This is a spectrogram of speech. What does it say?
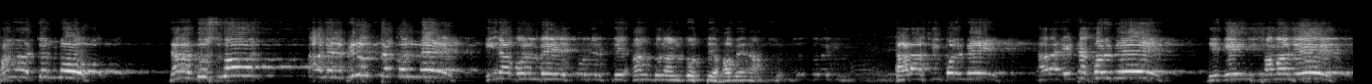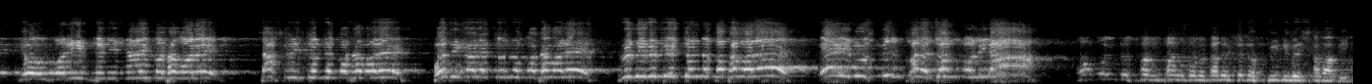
ভাঙার জন্য যারা দুশ্মন, তাদের বিরুদ্ধে করলে এরা বলবে, তোদেরকে আন্দোলন করতে হবে না। তারা কি করবে? তারা এটা করবে যে এই সমাজে কেউ গরিব যদি নাই কথা বলে, চাকরির জন্য কথা বলে, অধিকারের জন্য কথা বলে রুজি রুটির জন্য কথা বলে, এই মুসলিম ঘরে জন্ম নিরা অবৈধ সন্তানগুলো তাদেরকে তো পিড়িবে স্বাভাবিক।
